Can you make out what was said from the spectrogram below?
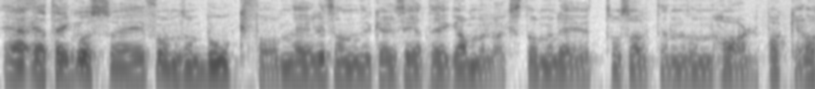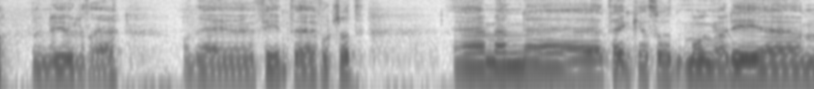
jeg, jeg tenker også i form sånn bokform. Det er jo litt sånn, Du kan jo si at det er gammeldags, da, men det er jo tross alt en sånn hard pakke da, under juletreet. Og det er jo fint, det er fortsatt. Eh, men eh, jeg tenker så at mange av de eh,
